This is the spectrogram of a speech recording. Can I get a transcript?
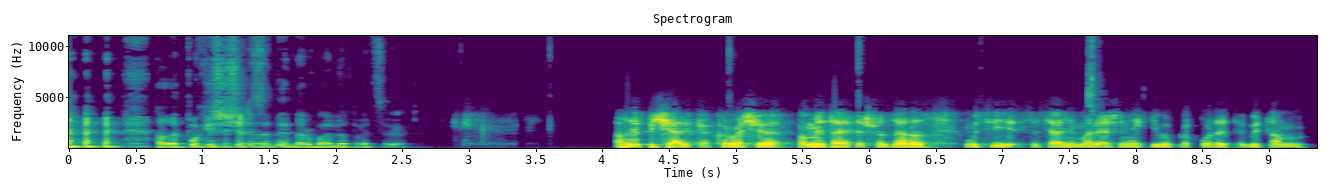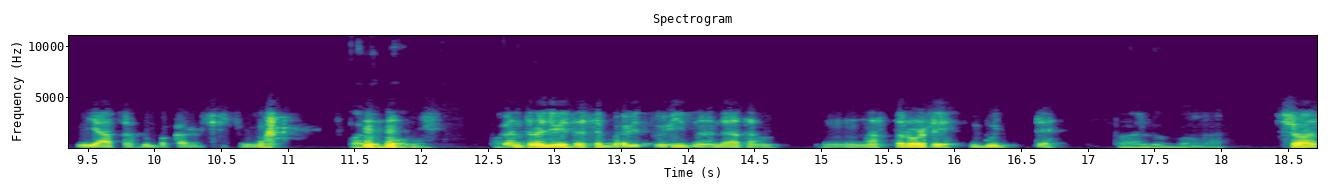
Але поки що через один нормально працює. Але печалька. Коротше, пам'ятайте, що зараз усі соціальні мережі, на які ви приходите, ви там м'ясо, грубо кажучи. Тому По-любому. контролюйте себе відповідно, да, там, насторожі будьте. По-любому. Що,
